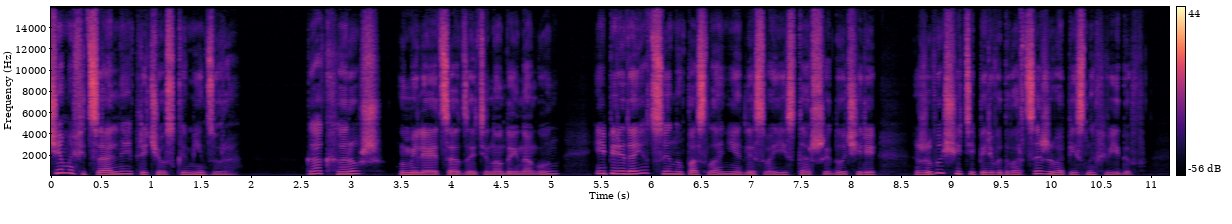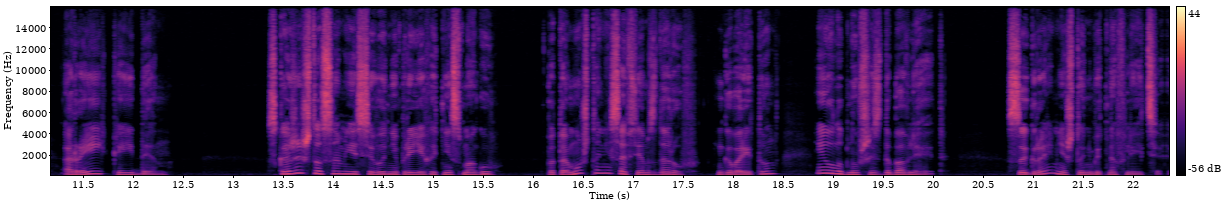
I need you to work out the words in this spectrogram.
чем официальная прическа Мидзура. Как хорош, умиляется Адзетино Дайнагон и передает сыну послание для своей старшей дочери, живущей теперь во дворце живописных видов, Рэй Кейден. «Скажи, что сам я сегодня приехать не смогу, потому что не совсем здоров», — говорит он, — и, улыбнувшись, добавляет. «Сыграй мне что-нибудь на флейте.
